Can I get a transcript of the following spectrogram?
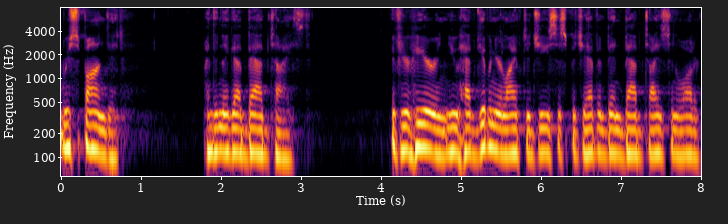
responded and then they got baptized. If you're here and you have given your life to Jesus, but you haven't been baptized in water,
